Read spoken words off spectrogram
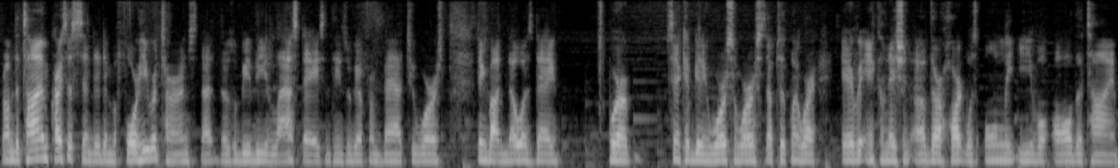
from the time Christ ascended and before he returns, that those will be the last days and things will go from bad to worse. Think about Noah's day where sin kept getting worse and worse up to the point where every inclination of their heart was only evil all the time.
